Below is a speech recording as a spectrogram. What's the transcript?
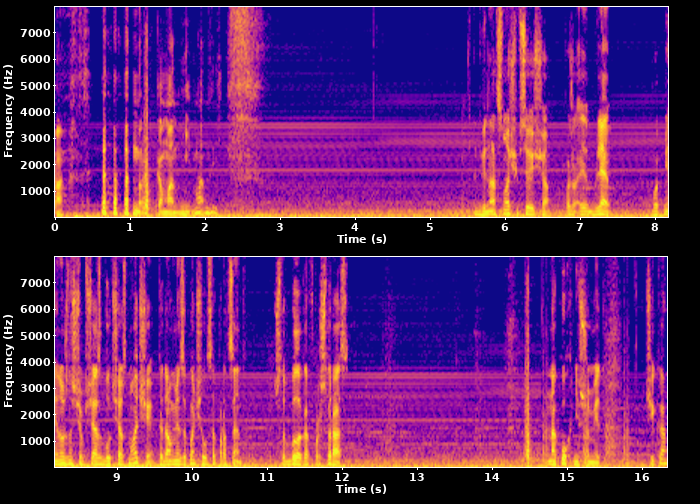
А, наркоман неиманный. 12 ночи все еще. Пожа... Э, бля, вот мне нужно, чтобы сейчас был час ночи, когда у меня закончился процент. Чтобы было как в прошлый раз. На кухне шумит. Чика.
